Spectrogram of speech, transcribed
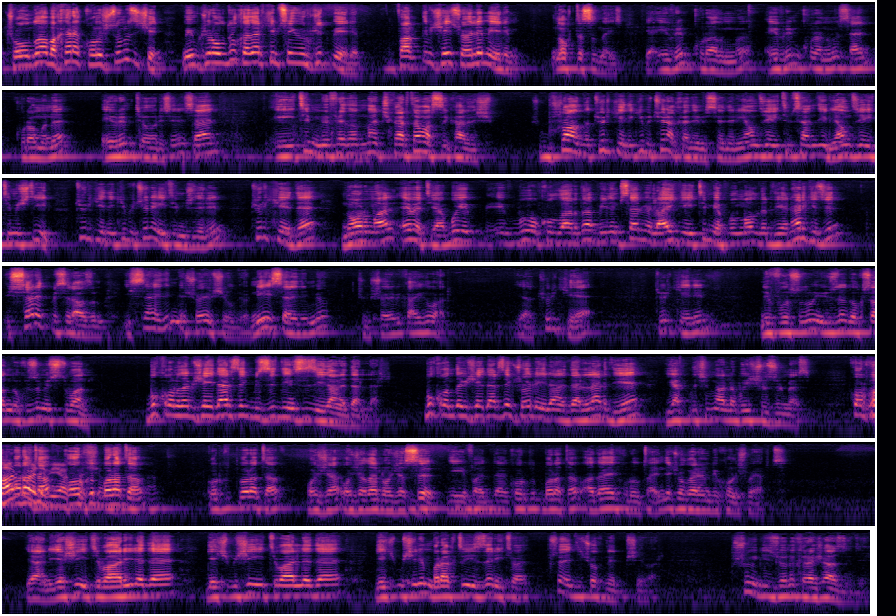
Çoğunluğa bakarak konuştuğumuz için mümkün olduğu kadar kimseyi ürkütmeyelim. Farklı bir şey söylemeyelim noktasındayız. Ya evrim kuralımı, evrim kuramını sen kuramını, evrim teorisini sen eğitim müfredatından çıkartamazsın kardeşim. Şu, şu anda Türkiye'deki bütün akademisyenlerin, yalnızca eğitim sen değil, yalnızca eğitim iş değil. Türkiye'deki bütün eğitimcilerin Türkiye'de normal, evet ya bu bu okullarda bilimsel ve layık eğitim yapılmalıdır diyen herkesin isyan etmesi lazım. İsyan edilmiyor şöyle bir şey oluyor. Niye isyan edilmiyor? Çünkü şöyle bir kaygı var. Ya Türkiye, Türkiye'nin nüfusunun yüzde 99'u Müslüman. Bu konuda bir şey dersek bizi dinsiz ilan ederler. Bu konuda bir şey dersek şöyle ilan ederler diye yaklaşımlarla bu iş çözülmez. Korkut Var Boratav? Korkut Boratav, Korkut Boratav, hoca, hocaların hocası diye ifade edilen Korkut Boratav Adalet Kurultayı'nda çok önemli bir konuşma yaptı. Yani yaşı itibariyle de, geçmişi itibariyle de, geçmişinin bıraktığı izler itibariyle söylediği çok net bir şey var. Şu illüzyonu kıracağız dedi.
